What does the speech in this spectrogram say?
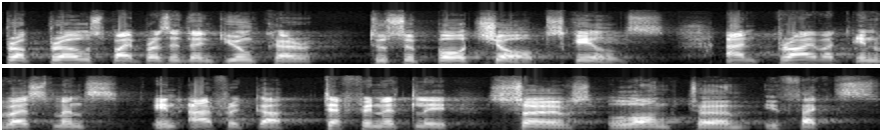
proposed by President Juncker to support jobs, skills and private investments in Africa definitely serves long-term effects.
